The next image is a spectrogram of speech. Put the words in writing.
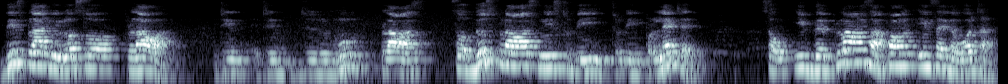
this plant will also flower it will, it will, it will remove flowers so those flowers needs to be to be pollinated so if the flowers are found inside the water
